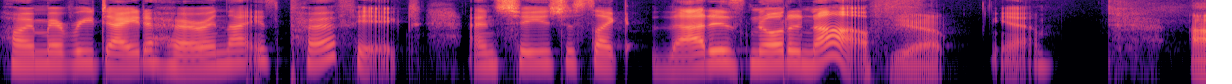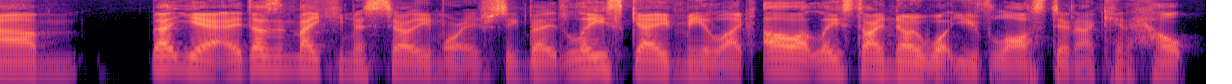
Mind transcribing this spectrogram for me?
home every day to her and that is perfect and she's just like that is not enough Yeah. yeah Um, but yeah, it doesn't make him necessarily more interesting, but at least gave me like, oh, at least I know what you've lost and I can help.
